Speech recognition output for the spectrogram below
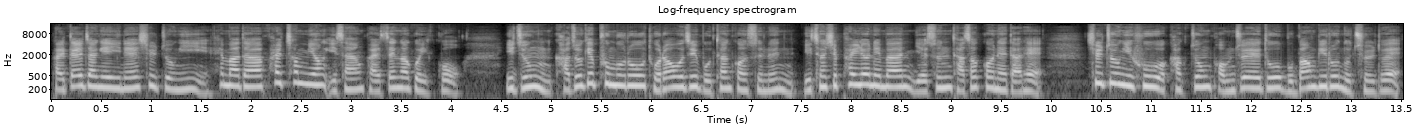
발달장애인의 실종이 해마다 8천명 이상 발생하고 있고 이 중 가족의 품으로 돌아오지 못한 건수는 2018년에만 65건에 달해 실종 이후 각종 범죄에도 무방비로 노출돼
